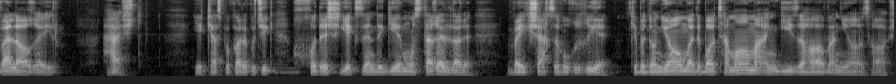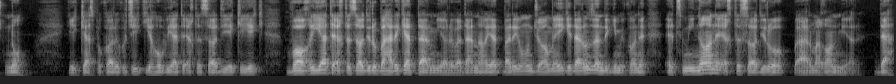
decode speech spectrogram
ولا غیر. هشت. یک کسب و کار کوچیک خودش یک زندگی مستقل داره و یک شخص حقوقیه که به دنیا اومده با تمام انگیزه ها و نیازهاش. نو یک کسب و کار کوچیک یه هویت اقتصادیه که یک واقعیت اقتصادی رو به حرکت در میاره و در نهایت برای اون جامعه که در اون زندگی می‌کنه اطمینان اقتصادی رو به ارمغان میاره. ده.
